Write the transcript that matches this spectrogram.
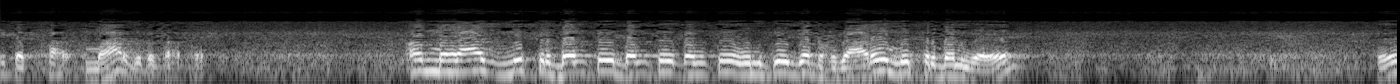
एक अच्छा मार्ग बताते हैं। अब महाराज मित्र बनते बनते बनते उनके जब हज़ारों मित्र बन गए तो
